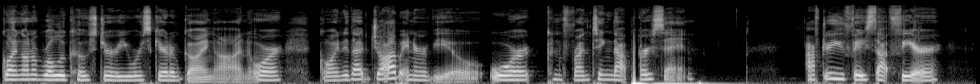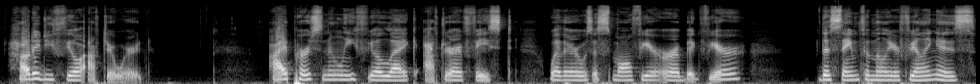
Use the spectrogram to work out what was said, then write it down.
going on a roller coaster you were scared of going on, or going to that job interview, or confronting that person. After you faced that fear, how did you feel afterward? I personally feel like after I faced whether it was a small fear or a big fear, the same familiar feeling is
